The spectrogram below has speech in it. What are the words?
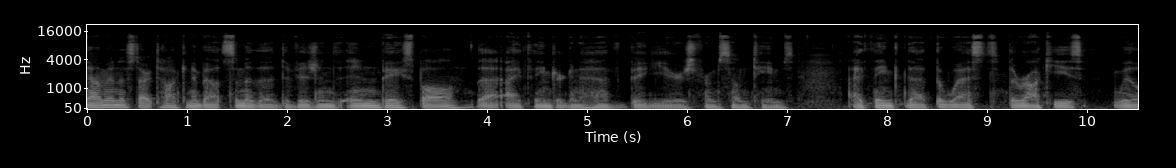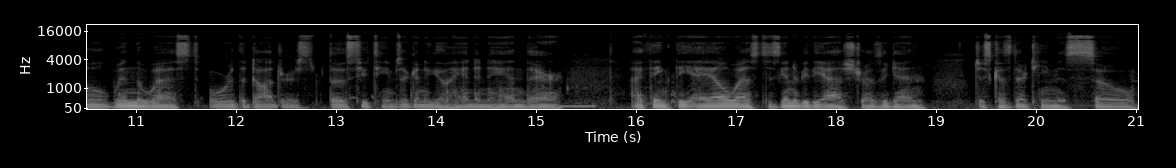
Now I'm going to start talking about some of the divisions in baseball that I think are going to have big years from some teams. I think that the West, the Rockies, will win the West or the Dodgers. Those two teams are going to go hand in hand there. I think the AL West is going to be the Astros again, just because their team is so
